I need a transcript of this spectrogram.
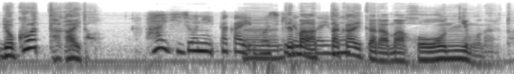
力は高いと、はい、非常に高い方式ででまあございます。暖かいからまあ保温にもなると。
